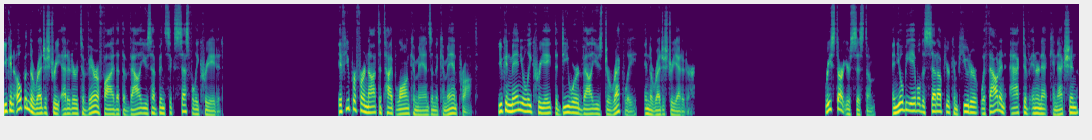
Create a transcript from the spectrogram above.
You can open the registry editor to verify that the values have been successfully created. If you prefer not to type long commands in the command prompt, you can manually create the DWORD values directly in the registry editor. Restart your system, and you'll be able to set up your computer without an active internet connection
